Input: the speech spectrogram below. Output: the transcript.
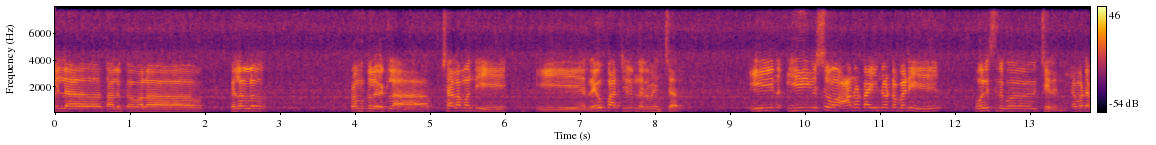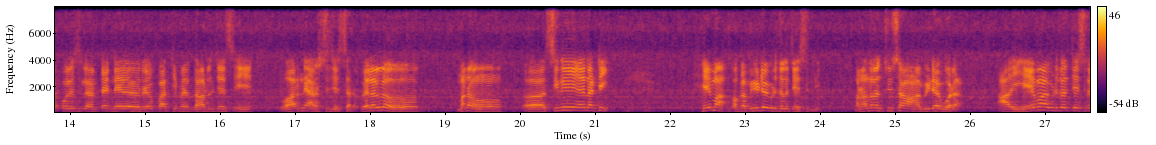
మిల్ల తాలూకా వాళ్ళ పిల్లలు ప్రముఖులు ఇట్లా చాలామంది ఈ రేవ్ పార్టీలు నిర్వహించారు. ఈ ఈ విషయం ఆ నోట ఈ నోట పడి పోలీసులకు చేరింది. ఏమంటే పోలీసులు అంటే నే రేవ్ పార్టీ మీద దాడులు చేసి వారిని అరెస్ట్ చేశారు. వీళ్ళల్లో మనం సినీ నటి హేమ ఒక వీడియో విడుదల చేసింది. మనందరం చూసాం ఆ వీడియో కూడా. ఆ హేమ విడుదల చేసిన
